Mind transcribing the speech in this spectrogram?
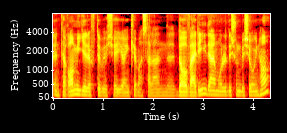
انتقامی گرفته بشه یا اینکه مثلا داوری در موردشون بشه و اینها.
